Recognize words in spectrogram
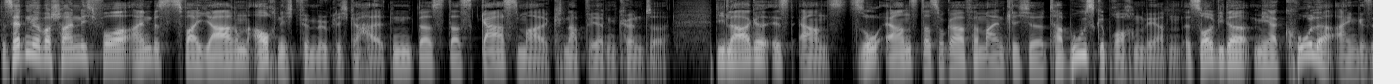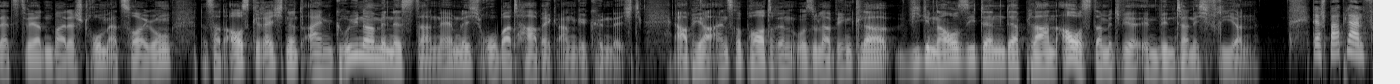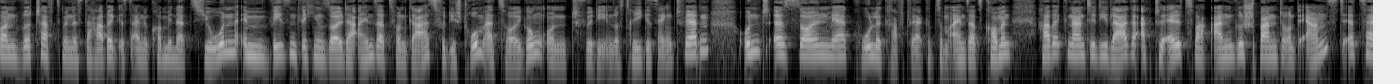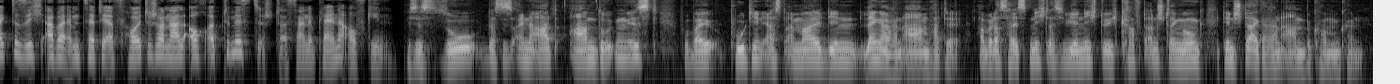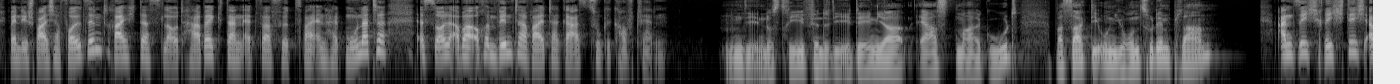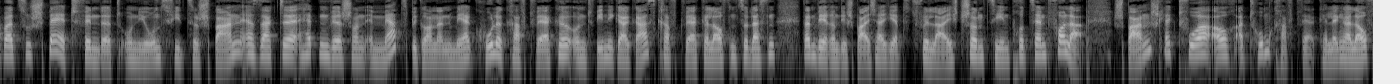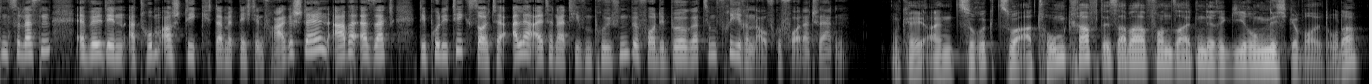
Das hätten wir wahrscheinlich vor ein bis zwei Jahren auch nicht für möglich gehalten, dass das Gas mal knapp werden könnte. Die Lage ist ernst, so ernst, dass sogar vermeintliche Tabus gebrochen werden. Es soll wieder mehr Kohle eingesetzt werden bei der Stromerzeugung. Das hat ausgerechnet ein grüner Minister, nämlich Robert Habeck, angekündigt. RPA1-Reporterin Ursula Winkler, wie genau sieht denn der Plan aus, damit wir im Winter nicht frieren? Der Sparplan von Wirtschaftsminister Habeck ist eine Kombination. Im Wesentlichen soll der Einsatz von Gas für die Stromerzeugung und für die Industrie gesenkt werden und es sollen mehr Kohlekraftwerke zum Einsatz kommen. Habeck nannte die Lage aktuell zwar angespannt und ernst, er zeigte sich aber im ZDF Heute Journal auch optimistisch, dass seine Pläne aufgehen. Es ist so, dass es eine Art Armdrücken ist, wobei Putin erst einmal den längeren Arm hatte. Aber das heißt nicht, dass wir nicht durch Kraftanstrengung den stärkeren Arm bekommen können. Wenn die Speicher voll sind, reicht das laut Habeck dann etwa für zweieinhalb Monate. Es soll aber auch im Winter weiter Gas zugekauft werden. Hm, die Industrie findet die Ideen ja erstmal gut. Was sagt die Union zu dem Plan? An sich richtig, aber zu spät, findet Unionsvize Spahn. Er sagte, hätten wir schon im März begonnen, mehr Kohlekraftwerke und weniger Gaskraftwerke laufen zu lassen, dann wären die Speicher jetzt vielleicht schon zehn Prozent voller. Spahn schlägt vor, auch Atomkraftwerke länger laufen zu lassen. Er will den Atomausstieg damit nicht in Frage stellen, aber er sagt, die Politik sollte alle Alternativen prüfen, bevor die Bürger zum Frieren aufgefordert werden. Okay, ein Zurück zur Atomkraft ist aber von Seiten der Regierung nicht gewollt, oder?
